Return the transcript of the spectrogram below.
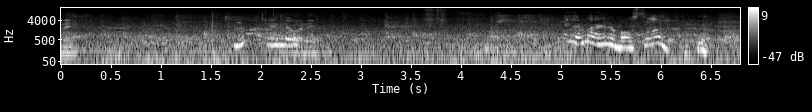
Vợ này, Em đâu? vợ này dám hay là bò sữa.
